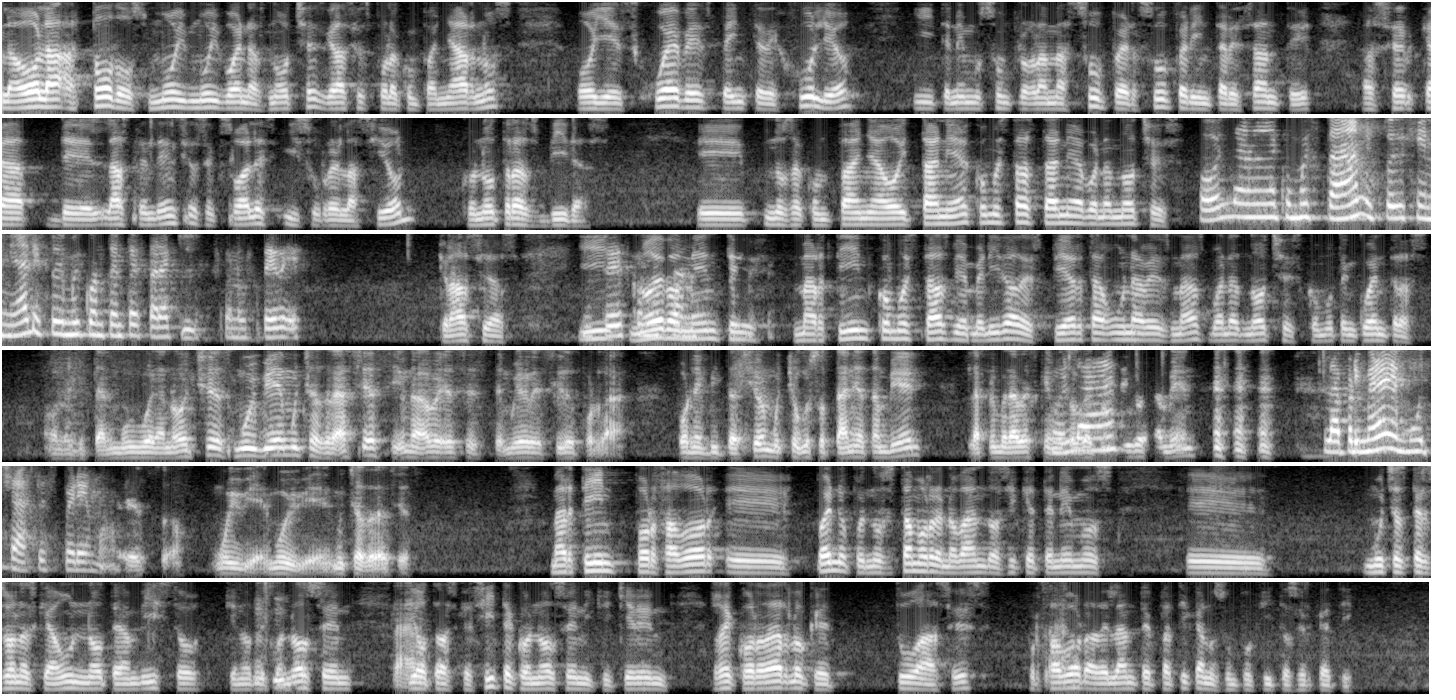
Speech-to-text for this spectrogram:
Hola, hola a todos, muy, muy buenas noches, gracias por acompañarnos. Hoy es jueves 20 de julio y tenemos un programa súper, súper interesante acerca de las tendencias sexuales y su relación con otras vidas. Eh, nos acompaña hoy Tania. ¿Cómo estás, Tania? Buenas noches. Hola, ¿cómo están? Estoy genial, estoy muy contenta de estar aquí con ustedes. Gracias. Y nuevamente, Martín, ¿cómo estás? Bienvenido a Despierta una vez más. Buenas noches, ¿cómo te encuentras? Hola, ¿qué tal? Muy buenas noches. Muy bien, muchas gracias. Y una vez este, muy agradecido por la, por la invitación. Mucho gusto, Tania, también. La primera vez que me toca contigo también. la primera de muchas, esperemos. Eso, muy bien, muy bien. Muchas gracias. Martín, por favor, eh, bueno, pues nos estamos renovando, así que tenemos eh, muchas personas que aún no te han visto, que no te conocen, y otras que sí te conocen y que quieren recordar lo que tú haces. Por favor, adelante, platícanos un poquito acerca de ti.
